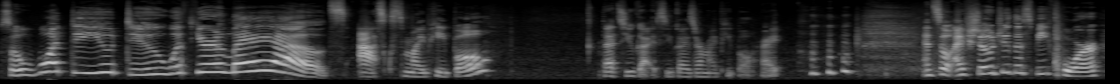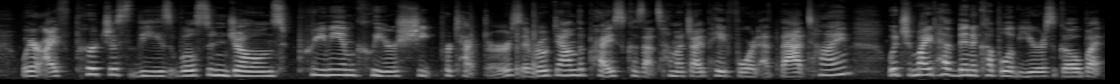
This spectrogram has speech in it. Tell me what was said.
So what do you do with your layouts? Asks my people. That's you guys. You guys are my people, right? and so I've showed you this before where I've purchased these Wilson Jones premium clear sheet protectors. I wrote down the price because that's how much I paid for it at that time, which might have been a couple of years ago, but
